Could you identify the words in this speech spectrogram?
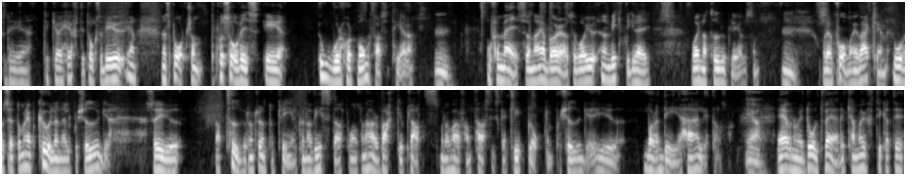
Så det tycker jag är häftigt också. Det är ju en, en sport som på så vis är oerhört mångfacetterad. Mm. Och för mig så när jag började så var ju en viktig grej var ju naturupplevelsen. Mm. Och den får man ju verkligen oavsett om man är på kullen eller på 20 så är ju naturen runt omkring, att kunna vistas på en sån här vacker plats med de här fantastiska klippblocken på 20 är ju bara det är härligt alltså. Ja. Även om det är dåligt väder kan man ju tycka att det är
